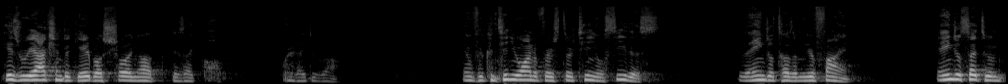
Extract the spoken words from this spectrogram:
His reaction to Gabriel showing up is like, oh, what did I do wrong? And if we continue on to verse 13, you'll see this. The angel tells him, You're fine. The angel said to him,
